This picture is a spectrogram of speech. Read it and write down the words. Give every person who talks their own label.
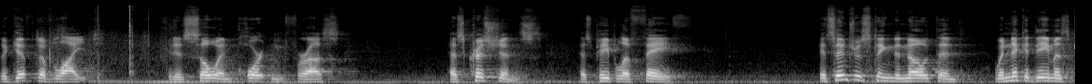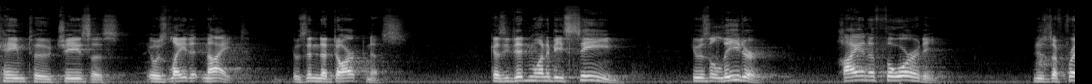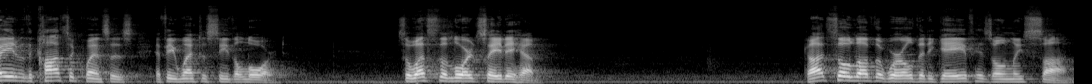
Speaker 1: the gift of light. It is so important for us as Christians, as people of faith. It's interesting to note that when Nicodemus came to Jesus, it was late at night, it was in the darkness, because he didn't want to be seen. He was a leader, high in authority, and he was afraid of the consequences if he went to see the Lord. So, what's the Lord say to him? God so loved the world that he gave his only Son,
